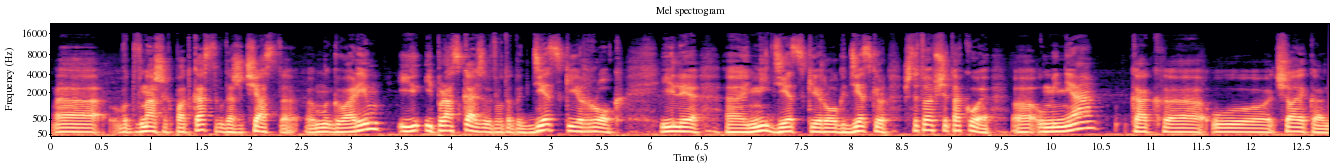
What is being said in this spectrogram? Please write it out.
э, вот в наших подкастах даже часто мы говорим и, и проскальзывает вот этот детский рок или э, не детский рок, детский рок. Что это вообще такое? Э, у меня, как э, у человека,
